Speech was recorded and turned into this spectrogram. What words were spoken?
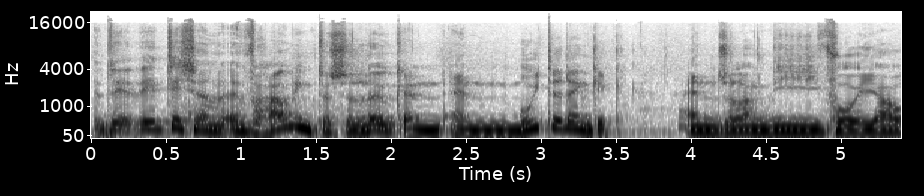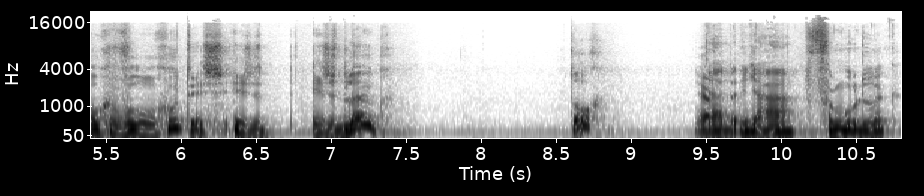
het, het is een, een verhouding tussen leuk en, en moeite, denk ik. En zolang die voor jouw gevoel goed is, is het, is het leuk. Toch? ja. d- ja, vermoedelijk.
